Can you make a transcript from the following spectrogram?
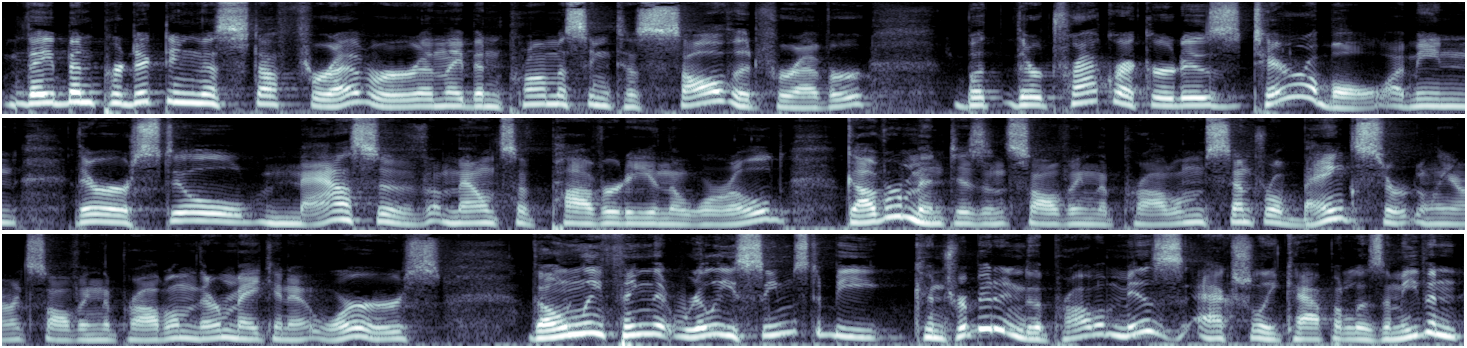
They've been predicting this stuff forever and they've been promising to solve it forever, but their track record is terrible. I mean, there are still massive amounts of poverty in the world. Government isn't solving the problem. Central banks certainly aren't solving the problem. They're making it worse. The only thing that really seems to be contributing to the problem is actually capitalism. Even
